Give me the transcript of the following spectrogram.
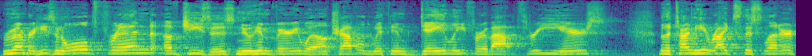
Remember, he's an old friend of Jesus, knew him very well, traveled with him daily for about three years. By the time he writes this letter,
